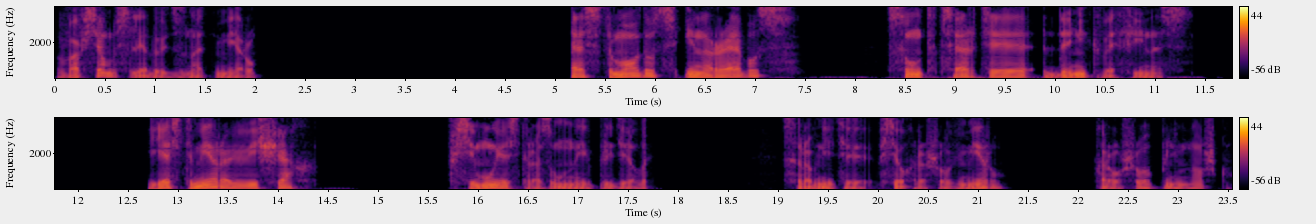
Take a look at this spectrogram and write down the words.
во всем следует знать меру. Est modus in rebus sunt certi denique fines. Есть мера в вещах. Всему есть разумные пределы. Сравните все хорошо в меру, хорошего понемножку.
